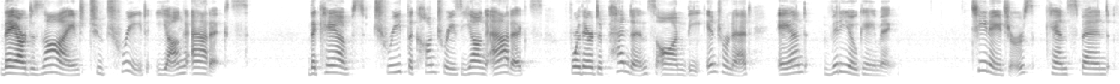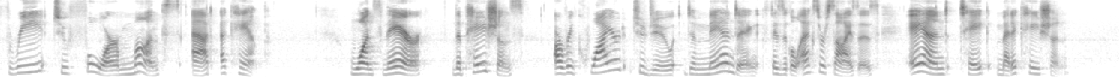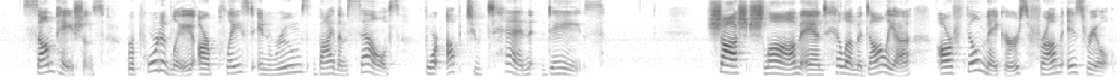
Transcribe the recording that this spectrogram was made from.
They are designed to treat young addicts. The camps treat the country's young addicts for their dependence on the internet and video gaming. Teenagers can spend three to four months at a camp. Once there, the patients are required to do demanding physical exercises and take medication. Some patients reportedly are placed in rooms by themselves for up to 10 days. Shosh Shlam and Hilla Medalia are filmmakers from Israel.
